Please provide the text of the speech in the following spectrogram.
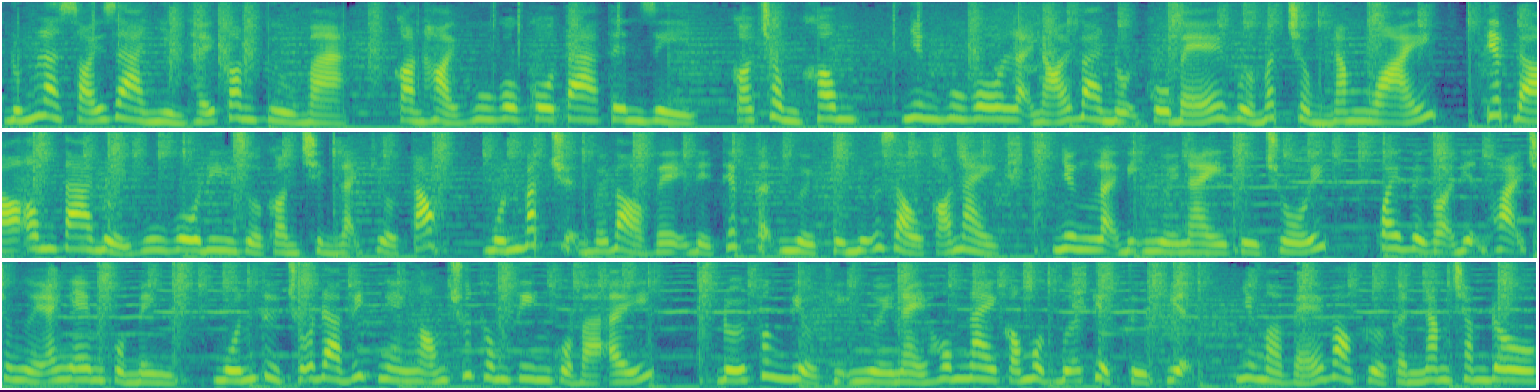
Đúng là sói già nhìn thấy con cừu mà, còn hỏi Hugo cô ta tên gì, có chồng không, nhưng Hugo lại nói bà nội cô bé vừa mất chồng năm ngoái. Tiếp đó ông ta đuổi Hugo đi rồi còn chỉnh lại kiểu tóc, muốn bắt chuyện với bảo vệ để tiếp cận người phụ nữ giàu có này, nhưng lại bị người này từ chối, quay về gọi điện thoại cho người anh em của mình, muốn từ chỗ David nghe ngóng chút thông tin của bà ấy. Đối phương biểu thị người này hôm nay có một bữa tiệc từ thiện, nhưng mà vé vào cửa cần 500 đô,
